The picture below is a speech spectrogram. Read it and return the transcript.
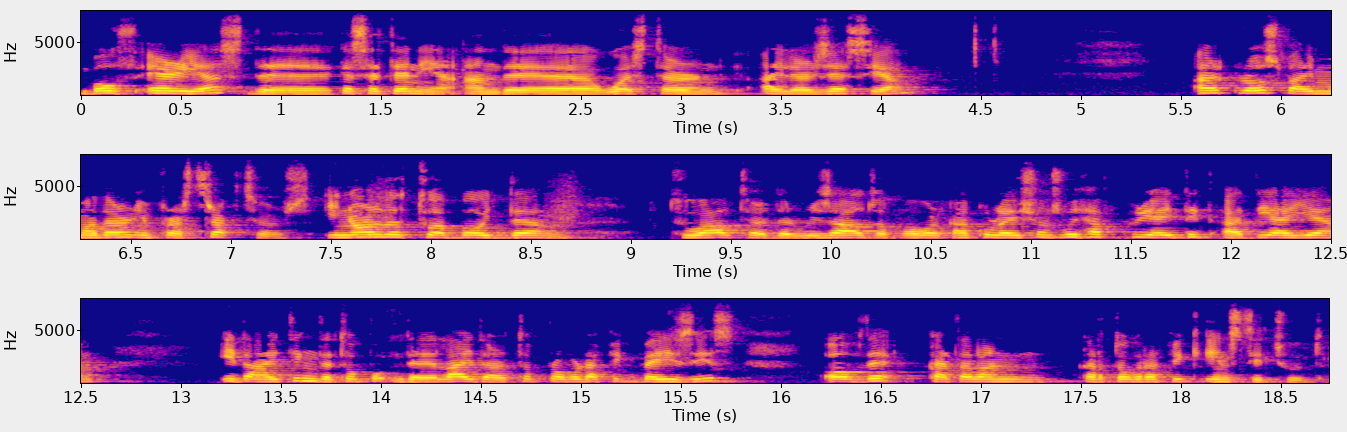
Both areas, the Cessetania and the Western Ilergetia, are crossed by modern infrastructures. In order to avoid them to alter the results of our calculations, we have created a DEM indicating the, the LiDAR topographic basis of the Catalan Cartographic Institute,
